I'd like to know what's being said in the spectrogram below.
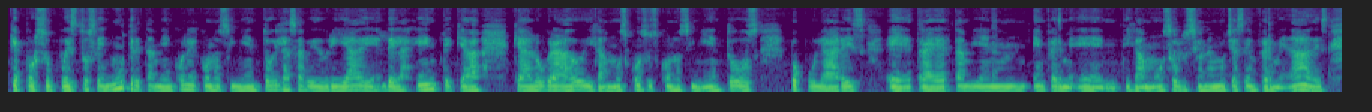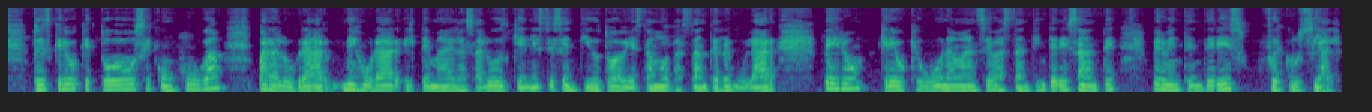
que por supuesto se nutre también con el conocimiento y la sabiduría de, la gente que ha, que ha logrado, digamos, con sus conocimientos populares, eh, traer también, eh, digamos, solución a muchas enfermedades. Entonces creo que todo se conjuga para lograr mejorar el tema de la salud, que en este sentido todavía estamos bastante regular, pero creo que hubo un avance bastante interesante, pero entender eso fue crucial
